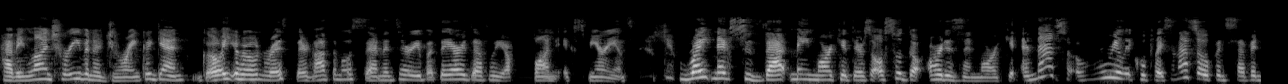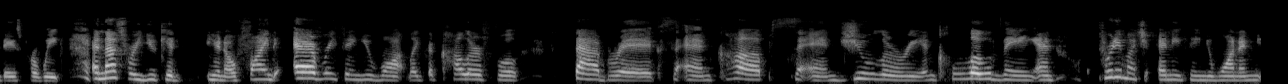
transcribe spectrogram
having lunch or even a drink. Again, go at your own risk. They're not the most sanitary, but they are definitely a fun experience. Right next to that main market, there's also the artisan market, and that's a really cool place. And that's open seven days per week. And that's where you could, you know, find everything you want, like the colorful fabrics and cups and jewelry and clothing and pretty much anything you want. And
